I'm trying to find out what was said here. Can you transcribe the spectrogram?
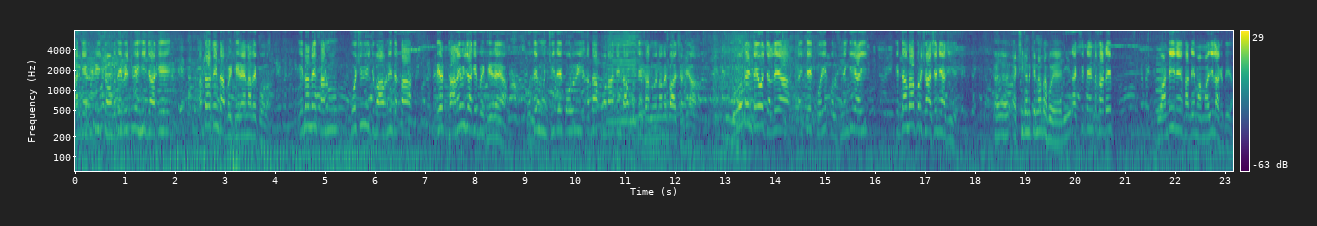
ਆ ਕੈਪੀਟੀ ਚੌਂਕ ਦੇ ਵਿੱਚ ਵੀ ਅਸੀਂ ਜਾ ਕੇ ਅੱਧਾ ਘੰਟਾ ਬੈਠੇ ਰਹੇ ਇਹਨਾਂ ਦੇ ਕੋਲ। ਇਹਨਾਂ ਨੇ ਸਾਨੂੰ ਕੁਝ ਵੀ ਜਵਾਬ ਨਹੀਂ ਦਿੱਤਾ। ਫਿਰ ਥਾਣੇ ਵੀ ਜਾ ਕੇ ਬੈਠੇ ਰਹੇ ਆ। ਉੱਥੇ ਮੁੰਸ਼ੀ ਦੇ ਕੋਲ ਵੀ ਅੱਧਾ ਪੌਣਾ ਘੰਟਾ ਉੱਥੇ ਸਾਨੂੰ ਇਹਨਾਂ ਨੇ ਬਾਅਦ ਛੱਡਿਆ। 2 ਘੰਟੇ ਉਹ ਚੱਲੇ ਆ ਇੱਥੇ ਕੋਈ ਪੁਲਿਸ ਨਹੀਂ ਆਈ। ਕਿੱਦਾਂ ਦਾ ਪ੍ਰਸ਼ਾਸਨ ਆ ਜੀ ਇਹ? ਐਕਸੀਡੈਂਟ ਕਿੰਨਾ ਦਾ ਹੋਇਆ ਜੀ? ਐਕਸੀਡੈਂਟ ਸਾਡੇ ਗੁਆਂਢੀ ਨੇ ਸਾਡੇ ਮਾਮਾ ਜੀ ਲੱਗਦੇ ਆ।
